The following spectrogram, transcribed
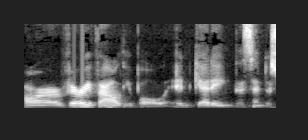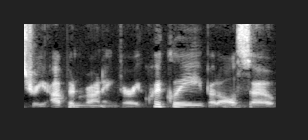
are very valuable in getting this industry up and running very quickly, but also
